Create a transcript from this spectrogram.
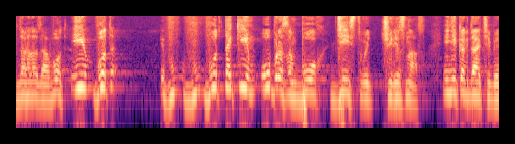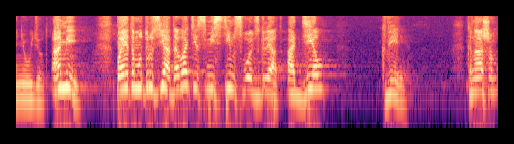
Да, да, да, вот. И вот, вот таким образом Бог действует через нас. И никогда от тебя не уйдет. Аминь. Поэтому, друзья, давайте сместим свой взгляд от дел к вере, к нашим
